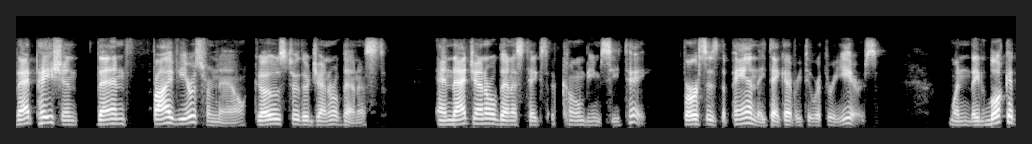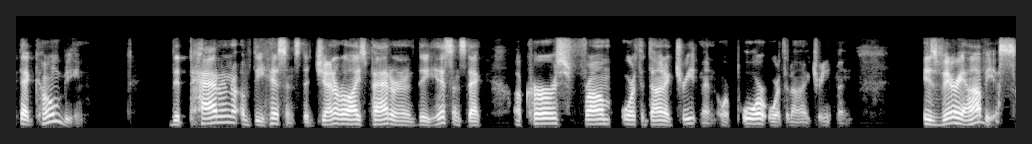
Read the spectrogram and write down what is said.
that patient then five years from now goes to their general dentist and that general dentist takes a cone beam CT versus the pan they take every two or three years. When they look at that cone beam, the pattern of dehiscence, the generalized pattern of dehiscence that occurs from orthodontic treatment or poor orthodontic treatment is very obvious.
